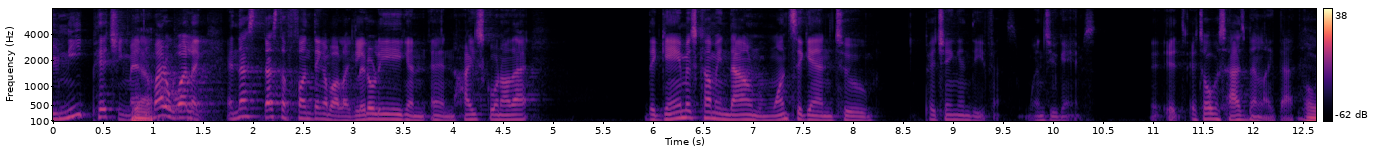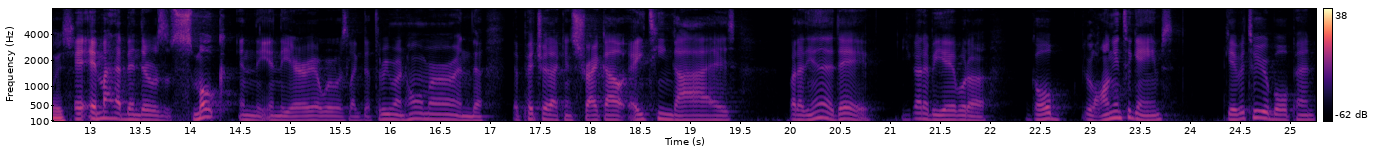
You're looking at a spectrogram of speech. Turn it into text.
you need pitching, man. Yeah. No matter what. Like, and that's that's the fun thing about like little league and and high school and all that. The game is coming down once again to pitching and defense wins you games. It, it, always has been like that. Always. It, it might have been there was smoke in the in the area where it was like the three run homer and the the pitcher that can strike out 18 guys. But at the end of the day, you got to be able to go long into games, give it to your bullpen.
